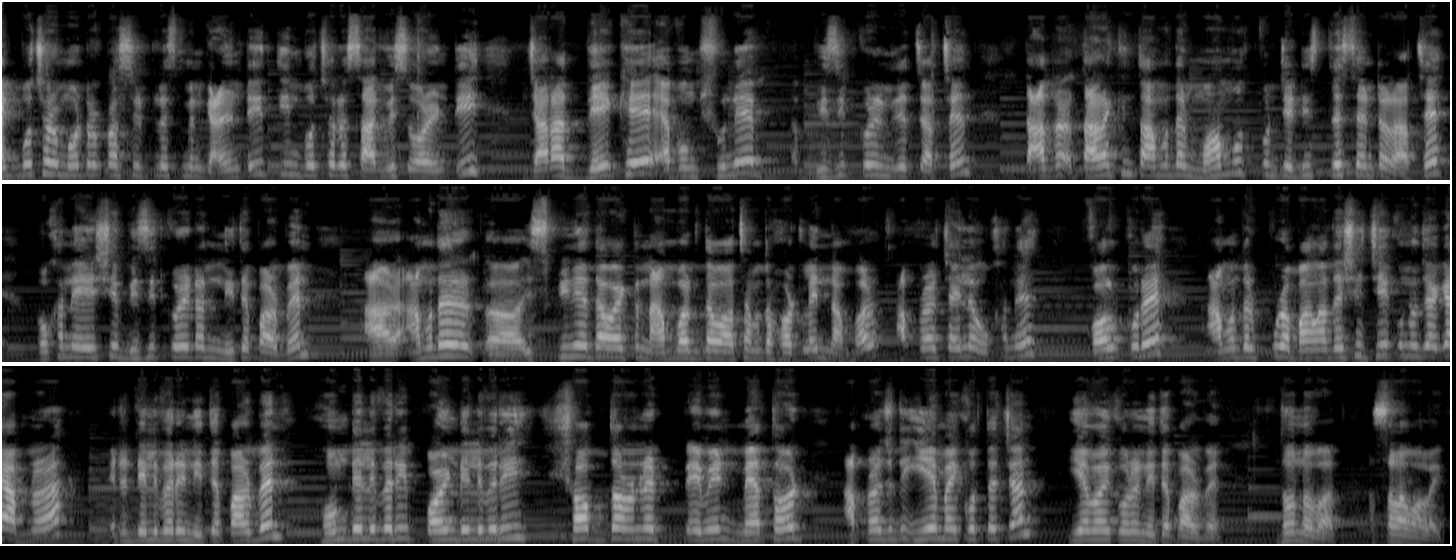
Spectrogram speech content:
এক বছর মোটর পাস রিপ্লেসমেন্ট গ্যারান্টি তিন বছরের সার্ভিস ওয়ারেন্টি যারা দেখে এবং শুনে ভিজিট করে নিতে চাচ্ছেন, তারা তারা কিন্তু আমাদের মোহাম্মদপুর যে ডিসপ্লে সেন্টার আছে, ওখানে এসে ভিজিট করে এটা নিতে পারবেন। আর আমাদের স্ক্রিনে দেওয়া একটা নাম্বার দেওয়া আছে, আমাদের হটলাইন নাম্বার আপনারা চাইলে ওখানে কল করে আমাদের পুরো বাংলাদেশে যে কোনো জায়গায় আপনারা এটা ডেলিভারি নিতে পারবেন। হোম ডেলিভারি পয়েন্ট ডেলিভারি সব ধরনের পেমেন্ট মেথড আপনারা যদি ইএমআই করতে চান ইএমআই করে নিতে পারবেন। ধন্যবাদ। আসসালামু আলাইকুম।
